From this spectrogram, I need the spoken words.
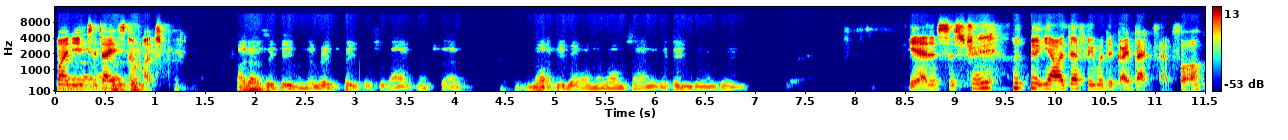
Mind you, today's not much. I don't think even the rich people survive much then. Not if you got on the wrong side of the kingdom green. Yeah, this is true. yeah, I definitely wouldn't go back that far.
